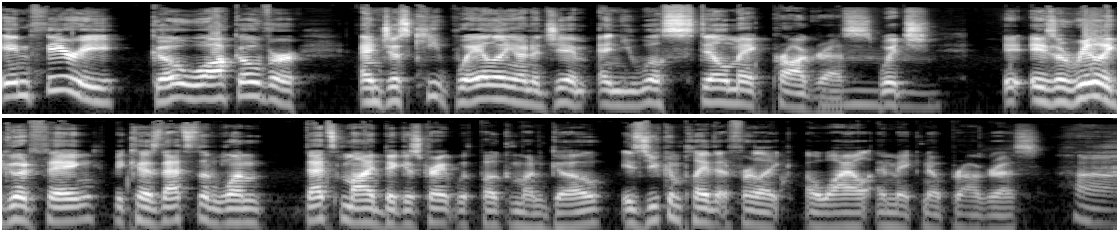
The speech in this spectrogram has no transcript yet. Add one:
in theory, go walk over and just keep wailing on a gym, and you will still make progress, which is a really good thing because that's the one. That's my biggest gripe with Pokemon Go is you can play that for like a while and make no progress. huh.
